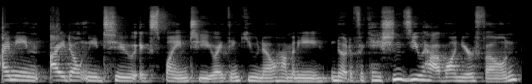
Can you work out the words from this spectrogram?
I mean, I don't need to explain to you. I think you know how many notifications you have on your phone.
